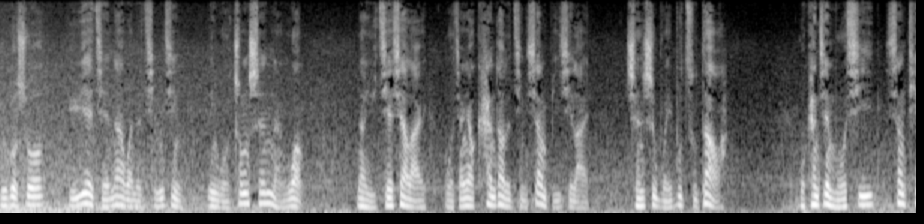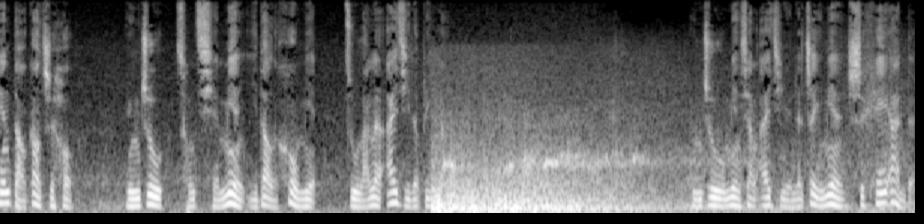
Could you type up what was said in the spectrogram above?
如果说逾越节那晚的情景令我终身难忘，那与接下来我将要看到的景象比起来，真是微不足道啊！我看见摩西向天祷告之后，云柱从前面移到了后面，阻拦了埃及的兵马。云柱面向埃及人的这一面是黑暗的，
